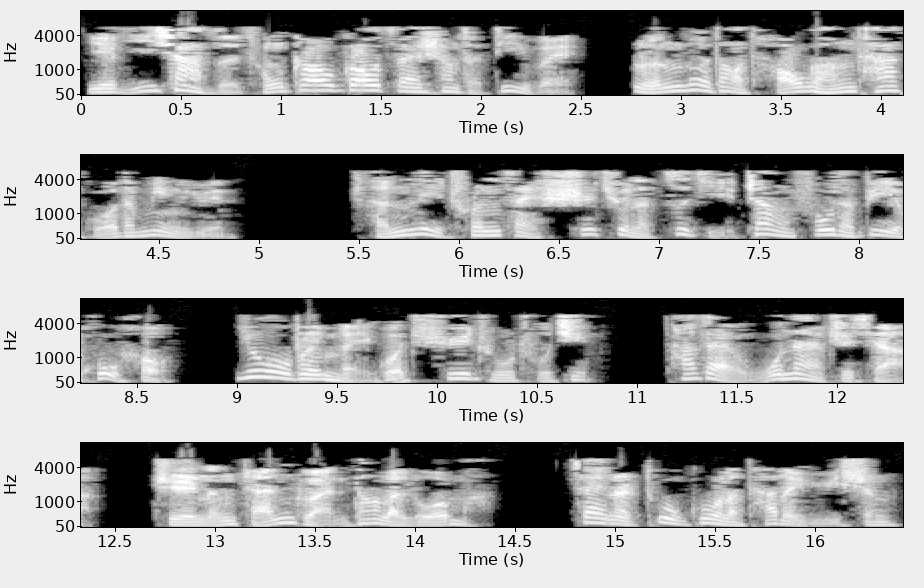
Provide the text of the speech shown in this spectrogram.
也一下子从高高在上的地位沦落到逃亡他国的命运。陈立春在失去了自己丈夫的庇护后，又被美国驱逐出境。她在无奈之下，只能辗转到了罗马，在那儿度过了她的余生。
